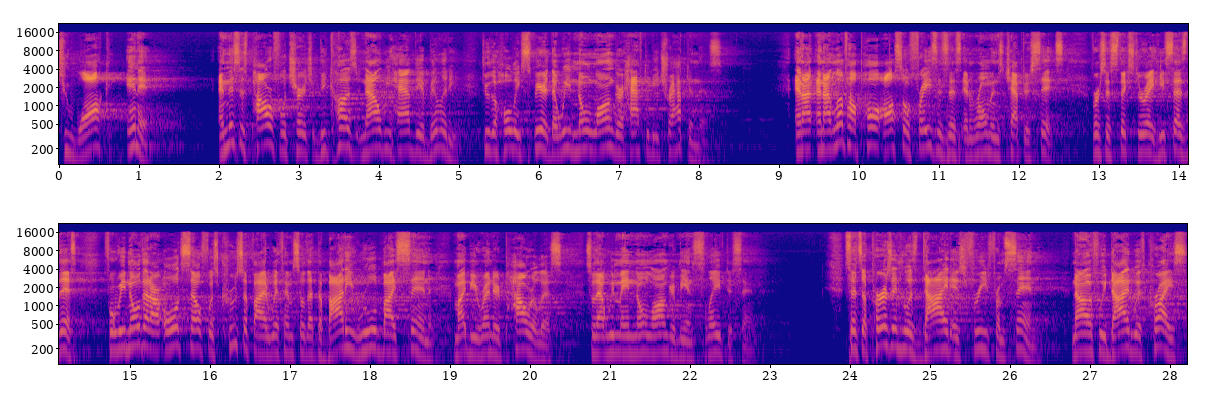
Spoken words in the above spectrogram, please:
to walk in it. And this is powerful, church, because now we have the ability through the Holy Spirit that we no longer have to be trapped in this. And I, and I love how Paul also phrases this in Romans chapter 6 verses 6 through 8. He says this For we know that our old self was crucified with him so that the body ruled by sin might be rendered powerless, so that we may no longer be enslaved to sin. Since a person who has died is freed from sin, now if we died with Christ,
